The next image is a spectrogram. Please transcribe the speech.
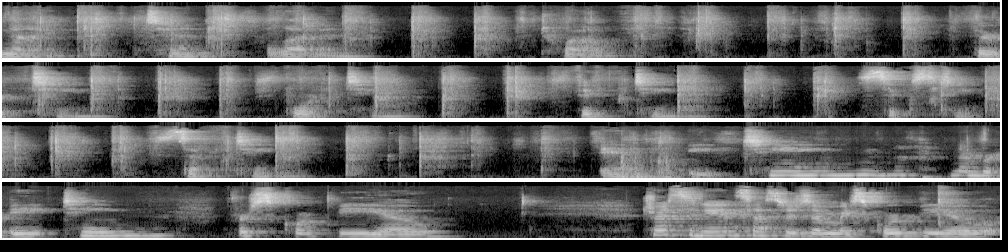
9, 10, 11, 12, 13, 14, 15, 16, 17, and 18. Number 18 for Scorpio. Trusted ancestors of my Scorpio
